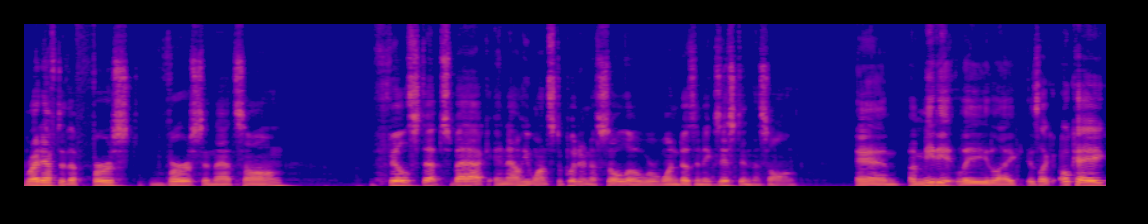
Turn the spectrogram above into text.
right after the first verse in that song, Phil steps back and now he wants to put in a solo where one doesn't exist in the song. And immediately like it's like, okay,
